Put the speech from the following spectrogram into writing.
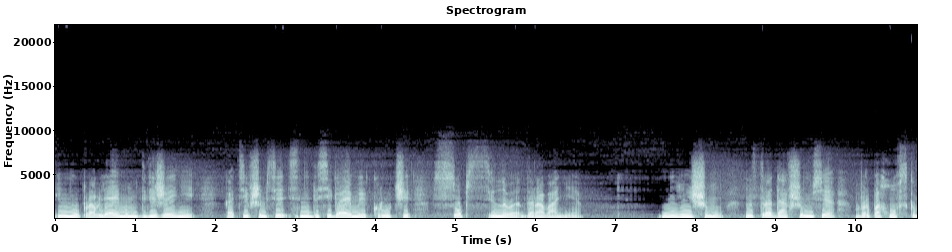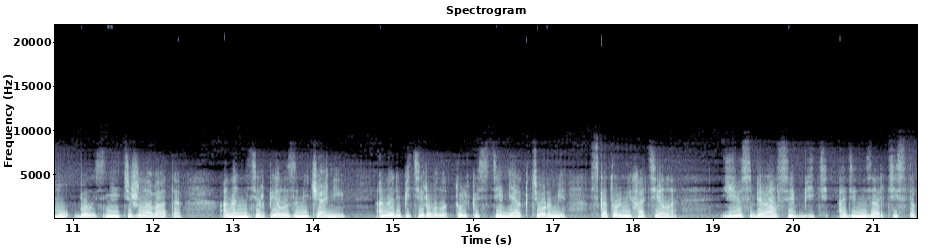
и неуправляемом движении, катившимся с недосягаемой кручи собственного дарования. Милейшему, настрадавшемуся Варпаховскому было с ней тяжеловато. Она не терпела замечаний. Она репетировала только с теми актерами, с которыми хотела. Ее собирался бить один из артистов,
